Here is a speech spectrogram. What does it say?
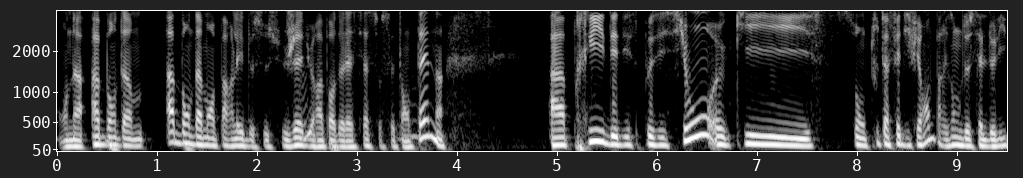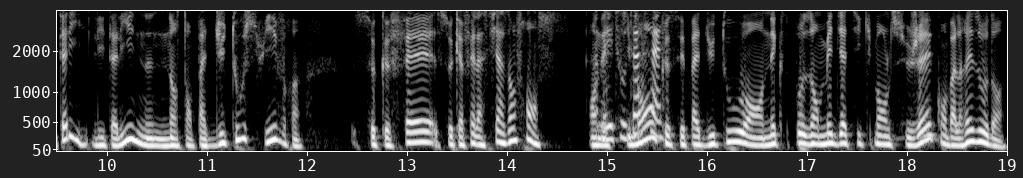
on a abondamment parlé de ce sujet, du hmm. rapport de la SIAZ sur cette antenne, a pris des dispositions qui sont tout à fait différentes, par exemple, de celles de l'Italie. L'Italie n'entend pas du tout suivre ce que fait ce qu'a fait la SIAZ en France, en estimant que c'est pas du tout en exposant médiatiquement le sujet qu'on va le résoudre.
